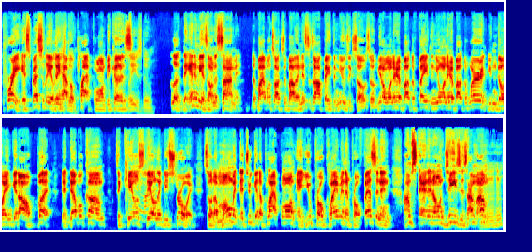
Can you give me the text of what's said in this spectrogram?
pray, especially if they Please have a platform, because Please do. look, the enemy is on assignment. The Bible talks about, and this is our faith and music. So, so if you don't want to hear about the faith and you want to hear about the word, you can go ahead and get off. But the devil come to kill, steal, and destroy. So the Mhm. moment that you get a platform and you proclaiming and professing, and I'm standing on Jesus, I'm, I'm, Mhm.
